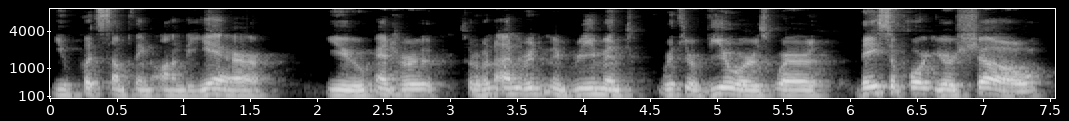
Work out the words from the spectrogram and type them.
you put something on the air, you enter sort of an unwritten agreement with your viewers where they support your show.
